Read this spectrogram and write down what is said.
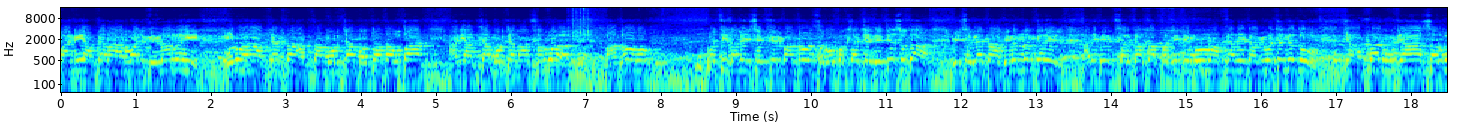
पाणी आपल्याला अडवायला मिळणार नाही. म्हणून हा अत्यंत आजचा मोर्चा महत्त्वाचा होता. आणि आजच्या मोर्चाला सर्व बांधव उपस्थित झाले शेतकरी बांधव सर्व पक्षाचे नेते सुद्धा. मी सगळ्यांचं अभिनंदन करेल. आणि मी एक सरकारचा प्रतिनिधी म्हणून आपल्याला एक अभिवचन देतो की आपण उद्या सर्व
